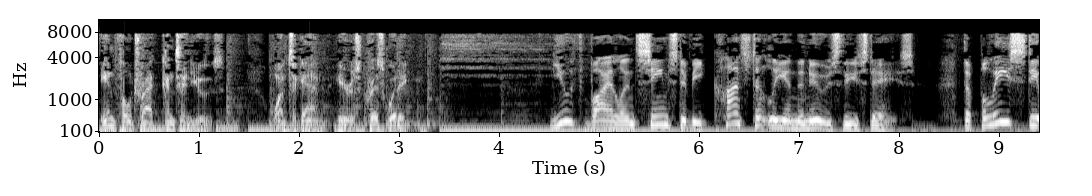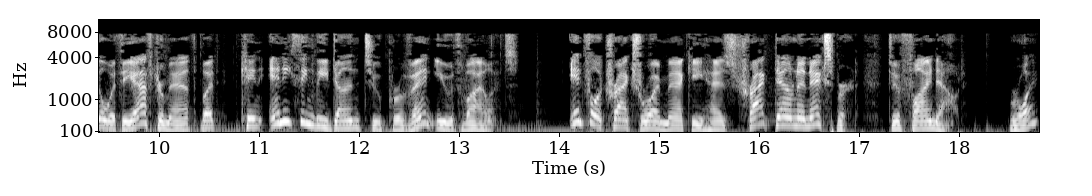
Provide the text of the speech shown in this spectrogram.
InfoTrack continues. Once again, here's Chris Whitting. Youth violence seems to be constantly in the news these days. The police deal with the aftermath, but can anything be done to prevent youth violence? InfoTrack's Roy Mackey has tracked down an expert to find out. Roy?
